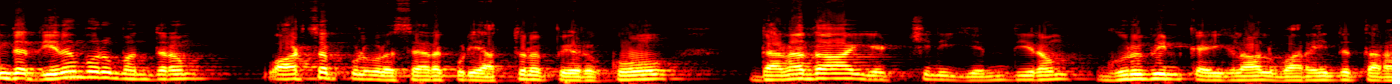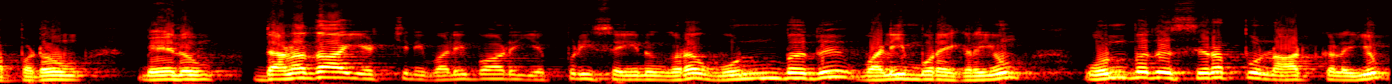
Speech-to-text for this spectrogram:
இந்த தினம் ஒரு மந்திரம் வாட்ஸ்அப் குழுவில் சேரக்கூடிய அத்தனை பேருக்கும் தனதா யட்சினி எந்திரம் குருவின் கைகளால் வரைந்து தரப்படும். மேலும் தனதா யட்சினி வழிபாடு எப்படி செய்யணுங்கிற ஒன்பது வழிமுறைகளையும் ஒன்பது சிறப்பு நாட்களையும்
